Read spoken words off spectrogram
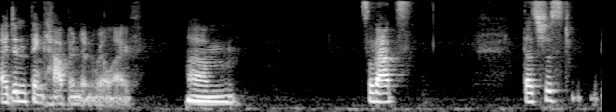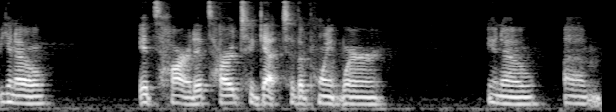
I didn't think happened in real life. Mm. Um so that's that's just you know it's hard it's hard to get to the point where you know um,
